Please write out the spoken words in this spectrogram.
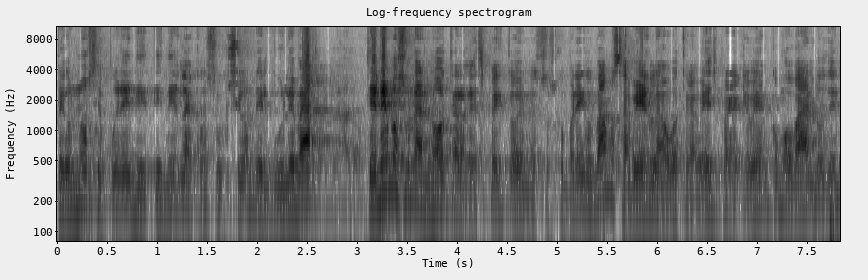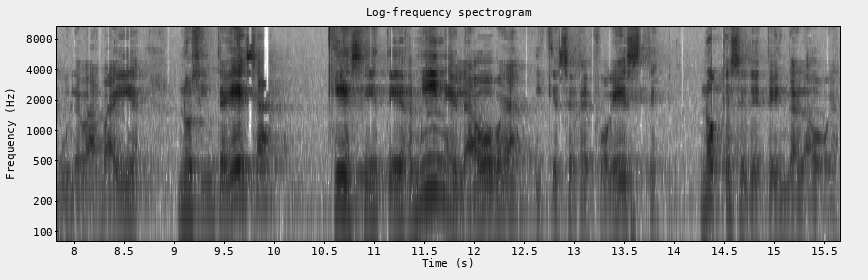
pero no se puede detener la construcción del bulevar. Tenemos una nota al respecto de nuestros compañeros. Vamos a verla otra vez para que vean cómo va lo del bulevar Bahía. Nos interesa que se termine la obra y que se reforeste, no que se detenga la obra.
